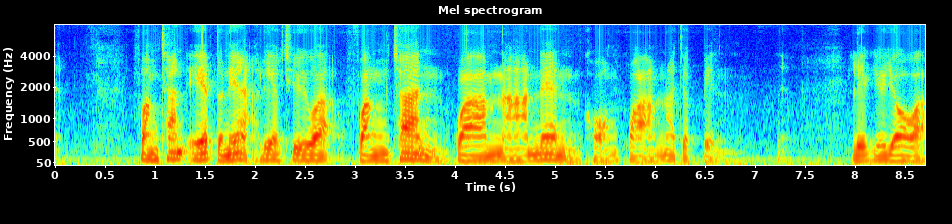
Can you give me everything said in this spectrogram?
นะฟังก์ชัน f ตัวเนี้ยเรียกชื่อว่าฟังก์ชัน ความหนาแน่นของความน่าจะเป็นนะเรียกย่อๆว่า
